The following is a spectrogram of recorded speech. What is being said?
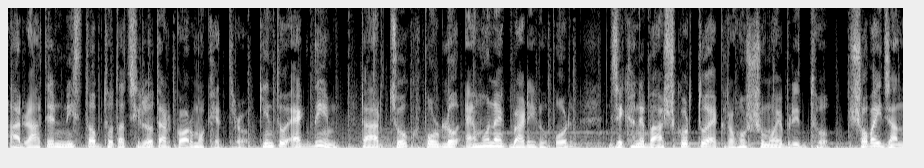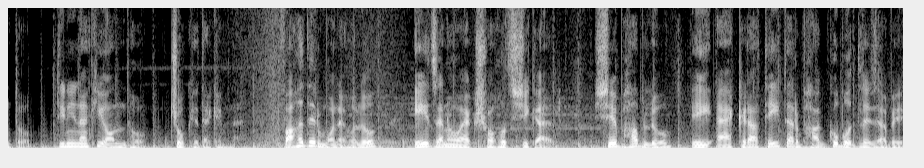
আর রাতের নিস্তব্ধতা ছিল তার কর্মক্ষেত্র। কিন্তু একদিন তার চোখ পড়ল এমন এক বাড়ির উপর, যেখানে বাস করত এক রহস্যময় বৃদ্ধ। সবাই জানত তিনি নাকি অন্ধ, চোখে দেখেন না। ফাহাদের মনে হলো, এ যেন এক সহজ শিকার। সে ভাবল, এই এক রাতেই তার ভাগ্য বদলে যাবে,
